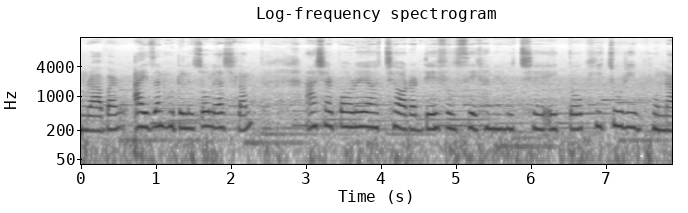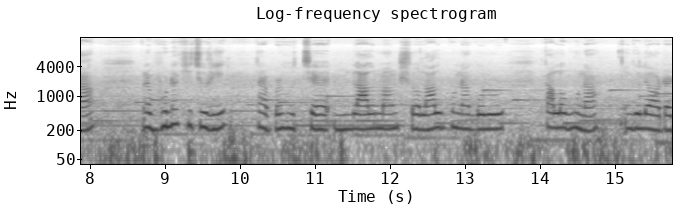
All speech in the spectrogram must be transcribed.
আমরা আবার আইজান হোটেলে চলে আসলাম। আসার পরে হচ্ছে অর্ডার দিয়ে ফেলছি, এখানে হচ্ছে এই তো খিচুড়ি ভুনা মানে ভুনা খিচুড়ি। তারপর হচ্ছে লাল মাংস, লাল ভুনা, গরুর কালো ভুনা, এগুলি অর্ডার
